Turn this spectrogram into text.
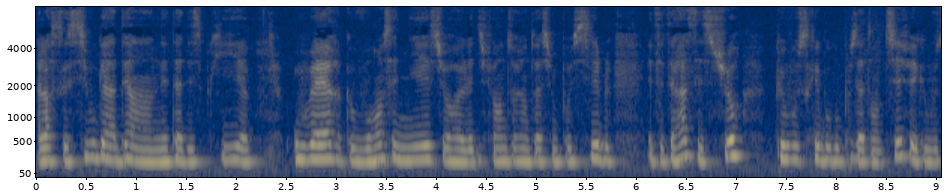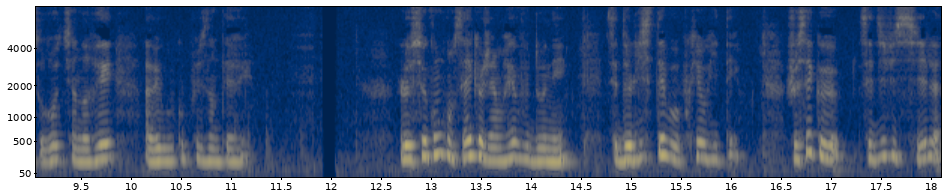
Alors que si vous gardez un état d'esprit ouvert, que vous renseignez sur les différentes orientations possibles, etc., c'est sûr vous serez beaucoup plus attentif et que vous retiendrez avec beaucoup plus d'intérêt. Le second conseil que j'aimerais vous donner, c'est de lister vos priorités. Je sais que c'est difficile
